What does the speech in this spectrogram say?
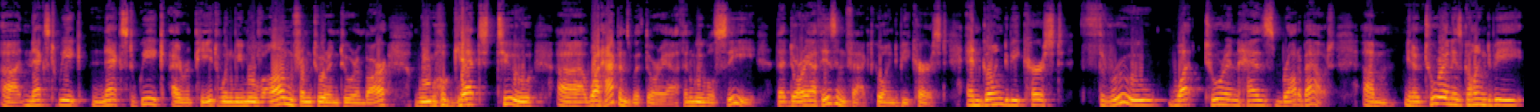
Uh, next week, next week, I repeat, when we move on from Turin Turambar, we will get to uh, what happens with Doriath, and we will see that Doriath is in fact going to be cursed, and going to be cursed through what Turin has brought about. Um, you know, Turin is going to be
